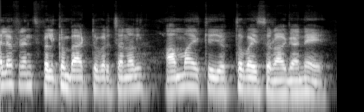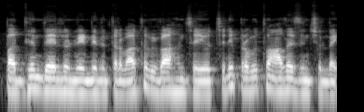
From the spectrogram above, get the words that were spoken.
Hello friends welcome back to our channel అమ్మాయికి యుక్త వయసు రాగానే పద్దెనిమిది ఏళ్ళు నిండిన తర్వాత వివాహం చేయవచ్చని ప్రభుత్వం ఆదేశించింది.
